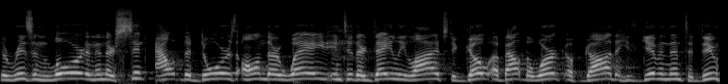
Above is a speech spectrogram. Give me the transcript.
the risen Lord, and then they're sent out the doors on their way into their daily lives to go about the work of God that He's given them to do.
